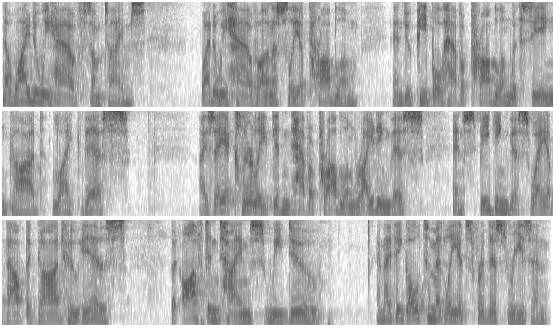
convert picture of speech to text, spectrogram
Now, why do we have sometimes, why do we have, honestly, a problem and do people have a problem with seeing God like this? Isaiah clearly didn't have a problem writing this and speaking this way about the God who is, but oftentimes we do. And I think ultimately it's for this reason.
